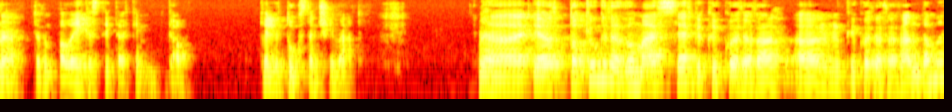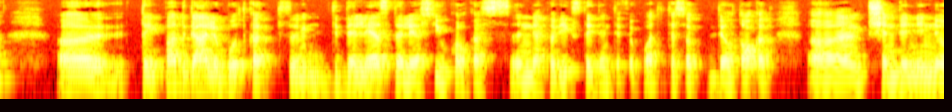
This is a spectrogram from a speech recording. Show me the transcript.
Na, trumpalaikis tai tarkim gal keli tūkstančiai metų. Ir tokių gravių Marse irgi kai kur yra, kai kur yra randama. Taip pat gali būti, kad didelės dalies jų kol kas nepavyksta identifikuoti, tiesiog dėl to, kad šiandieninių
